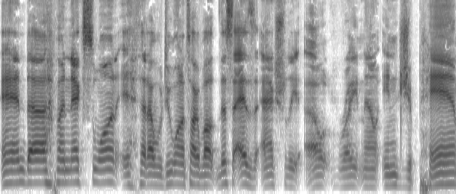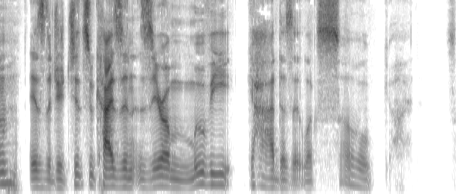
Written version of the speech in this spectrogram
And uh, my next one eh, that I do want to talk about, this is actually out right now in Japan, is the Jujutsu Kaisen Zero movie. God, does it look so good. So,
